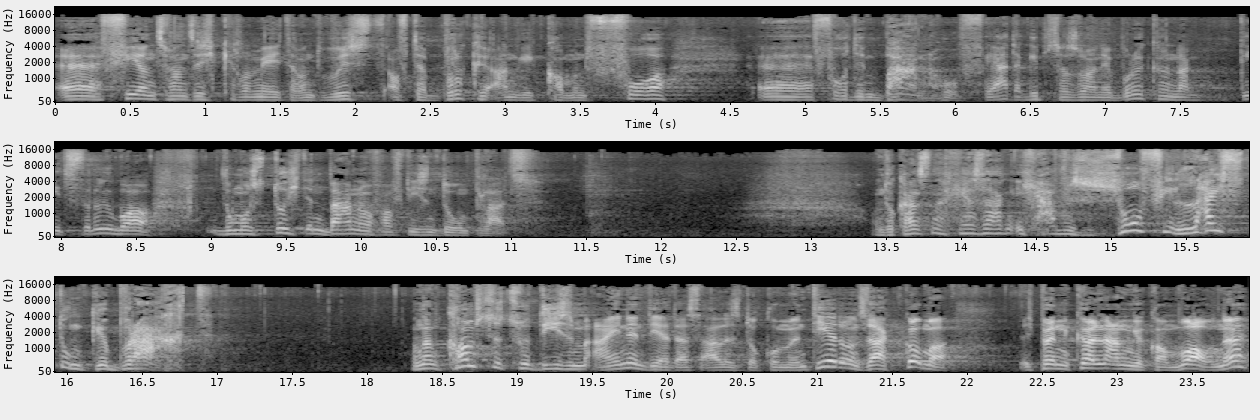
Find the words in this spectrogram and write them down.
äh, 24 Kilometer und du bist auf der Brücke angekommen vor, äh, vor dem Bahnhof. Ja, da gibt es da so eine Brücke und dann geht's drüber. Du musst durch den Bahnhof auf diesen Domplatz. Und du kannst nachher sagen, ich habe so viel Leistung gebracht. Und dann kommst du zu diesem einen, der das alles dokumentiert und sagt, guck mal, ich bin in Köln angekommen, wow, ne?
